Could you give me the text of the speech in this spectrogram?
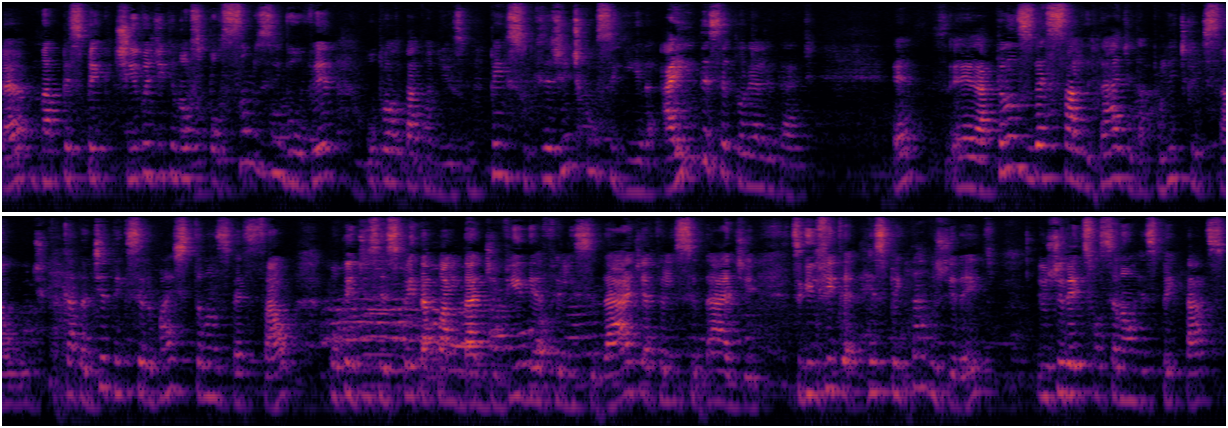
é, na perspectiva de que nós possamos desenvolver o protagonismo. Penso que se a gente conseguir a intersetorialidade, é, é, a transversalidade da política de saúde, que cada dia tem que ser mais transversal, porque diz respeito à qualidade de vida e à felicidade. A felicidade significa respeitar os direitos, e os direitos só serão respeitados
